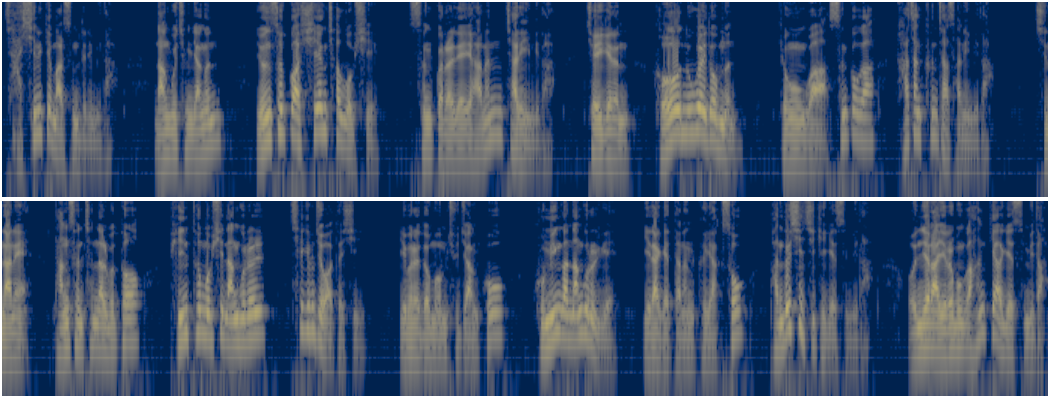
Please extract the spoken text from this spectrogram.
자신있게 말씀드립니다. 남구청장은 연습과 시행착오 없이 성과를 내야 하는 자리입니다. 저에게는 그 누구에도 없는 경험과 성과가 가장 큰 자산입니다. 지난해 당선 첫날부터 빈틈없이 남구를 책임져 왔듯이 이번에도 멈추지 않고 구민과 남구를 위해 일하겠다는 그 약속 반드시 지키겠습니다. 언제나 여러분과 함께 하겠습니다.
